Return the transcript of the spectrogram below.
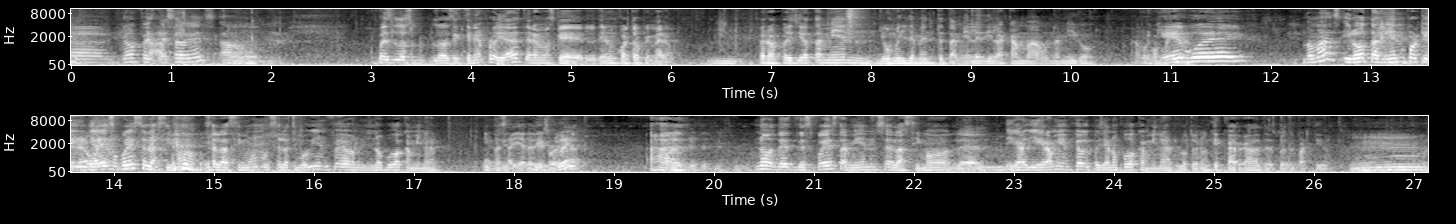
Ah, no, pues esa vez, um, pues los, los que tenían prioridad eran los que le dieron cuarto primero. Mm. Pero pues yo también, yo humildemente también le di la cama a un amigo. A un ¿Por qué, güey? No más, y luego también porque ya bueno, después güey. se lastimó, se lastimó, se lastimó bien feo y no pudo caminar. Y pues ahí ya le di ¿Después? prioridad. Ajá. Ah. No, de- después también se lastimó, le, Mm. llega- llegaron bien feo y pues ya no pudo caminar, lo tuvieron que cargar después del partido. Mm.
